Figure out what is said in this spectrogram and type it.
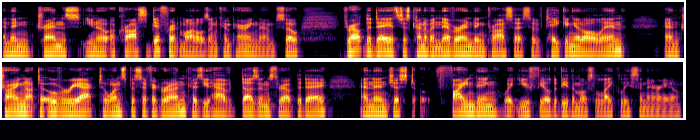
and then trends, you know, across different models and comparing them. So throughout the day, it's just kind of a never ending process of taking it all in and trying not to overreact to one specific run because you have dozens throughout the day, and then just finding what you feel to be the most likely scenario.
